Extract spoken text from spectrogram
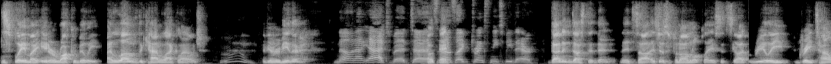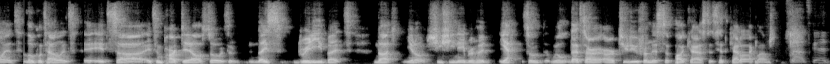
Display my inner rockabilly. I love the Cadillac Lounge. Mm. Have you ever been there? No, not yet. But uh, okay. sounds like drinks need to be there. Done and dusted. Then it's uh, it's just a phenomenal place. It's got really great talent, local talent. It's uh, it's in Parkdale, so it's a nice, gritty, but not you know shishi neighborhood. Yeah, so we'll that's our our to do from this uh, podcast is hit the Cadillac Lounge. Sounds good.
